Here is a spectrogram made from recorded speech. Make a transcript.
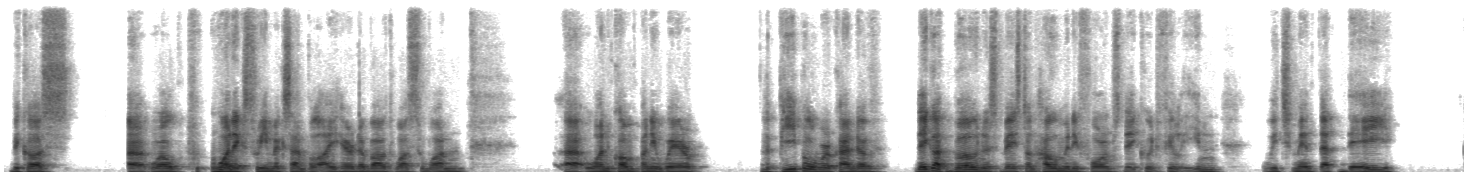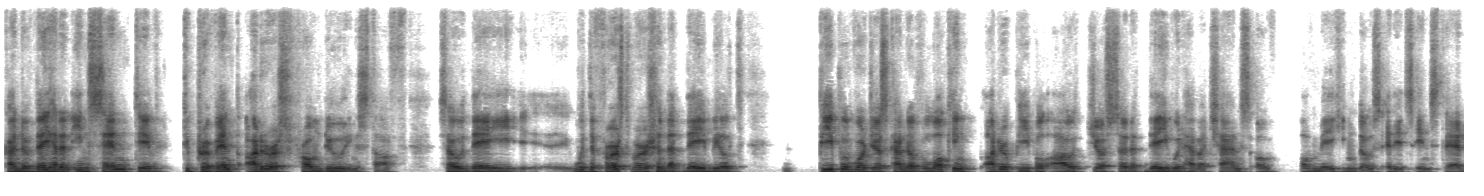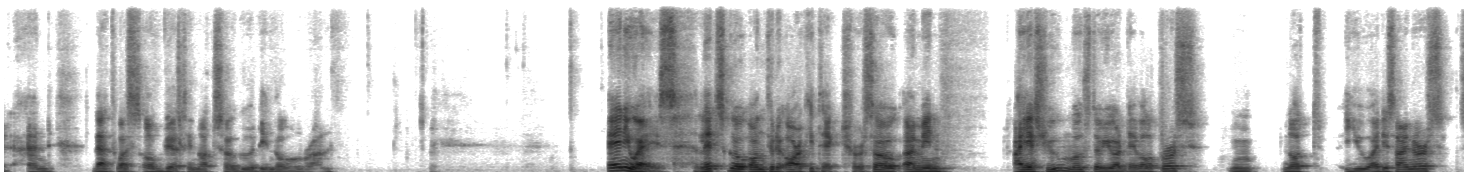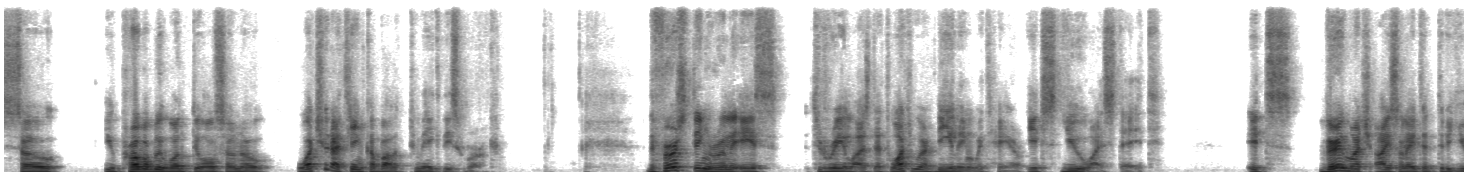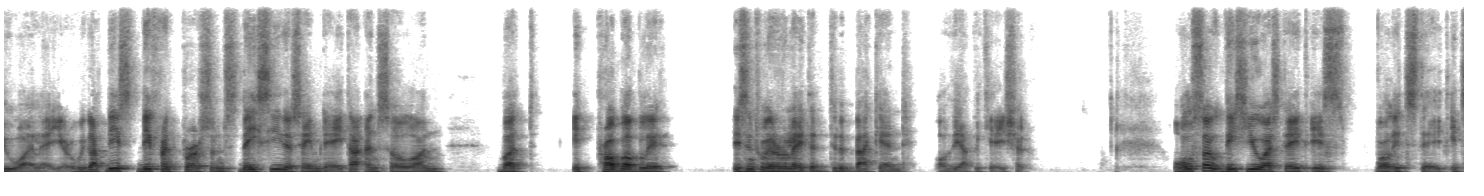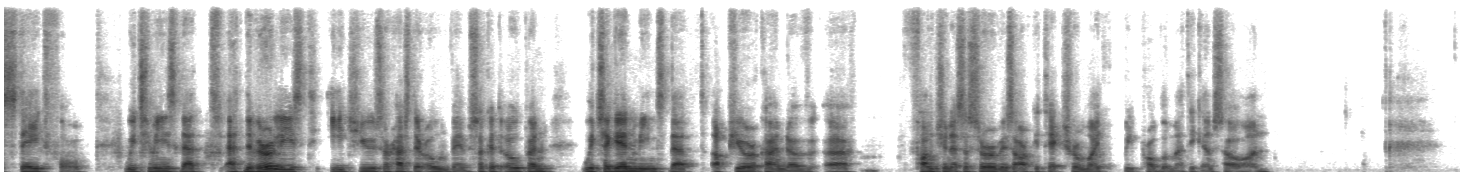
because, uh, well, one extreme example I heard about was one uh, one company where the people were kind of they got bonus based on how many forms they could fill in, which meant that they kind of they had an incentive to prevent others from doing stuff. So they, with the first version that they built, people were just kind of locking other people out just so that they would have a chance of of making those edits instead. And that was obviously not so good in the long run. Anyways, let's go on to the architecture. So, I mean, I assume most of you are developers, not UI designers. So you probably want to also know, what should I think about to make this work? The first thing really is to realize that what we're dealing with here, it's UI state. It's very much isolated to the UI layer. We got these different persons, they see the same data and so on, but it probably isn't really related to the backend of the application. Also, this UI state is, well, it's state, it's stateful, which means that at the very least, each user has their own WebSocket open, which again means that a pure kind of uh, function as a service architecture might be problematic and so on.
